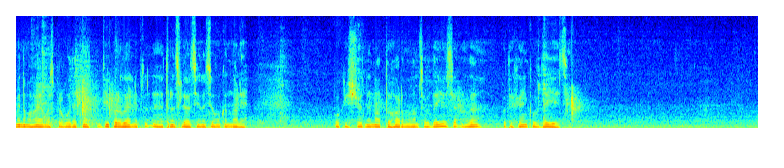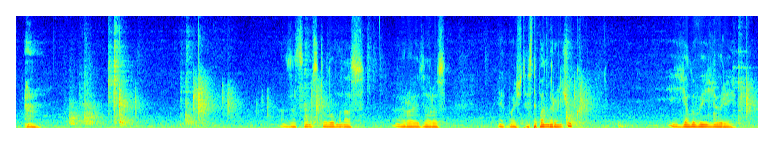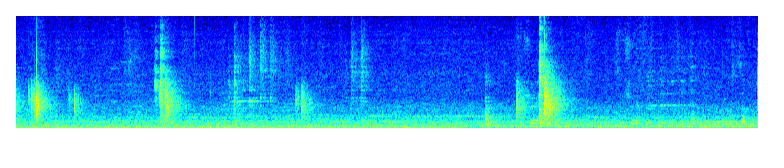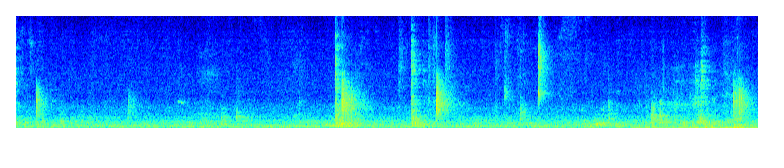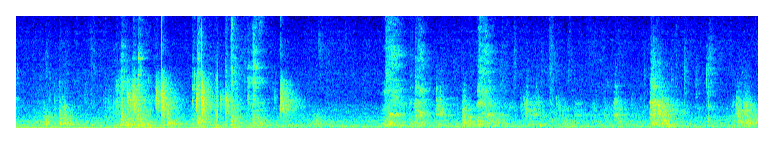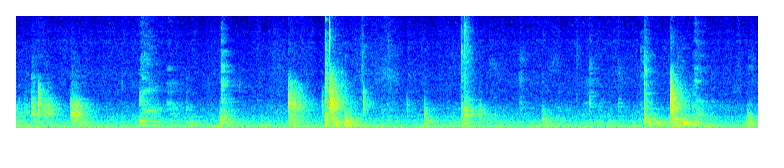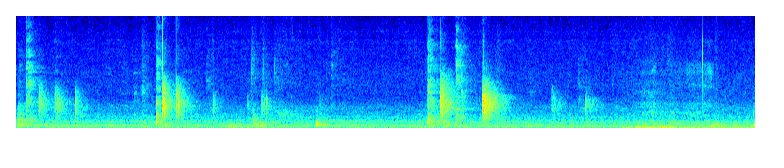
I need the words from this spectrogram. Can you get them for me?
Ми намагаємось проводити дві паралельні е, трансляції на цьому каналі. Поки що не надто гарно нам це вдається, але потихеньку вдається. За цим столом у нас грають зараз, як бачите, Степан Мирончук і Яловий Юрій.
